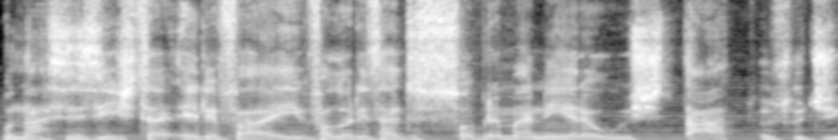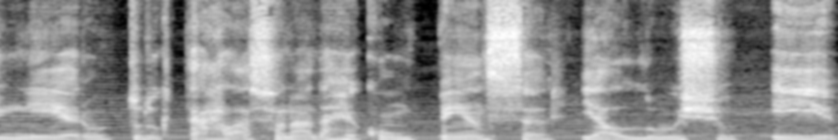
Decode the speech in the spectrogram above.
O narcisista ele vai valorizar de sobremaneira o status, o dinheiro, tudo que está relacionado à recompensa e ao luxo, e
